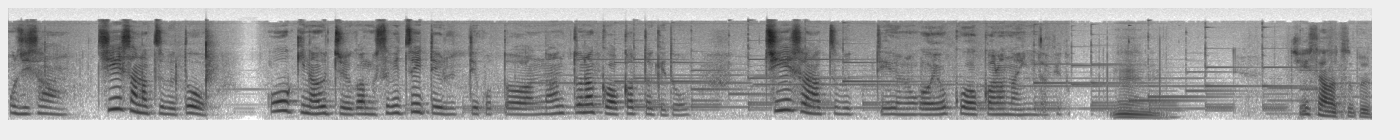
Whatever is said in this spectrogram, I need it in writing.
う？おじさん小さな粒と大きな宇宙が結びついているっていうことはなんとなく分かったけど。小さな粒っていうのがよく分からないんだけど。うん。小さな粒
